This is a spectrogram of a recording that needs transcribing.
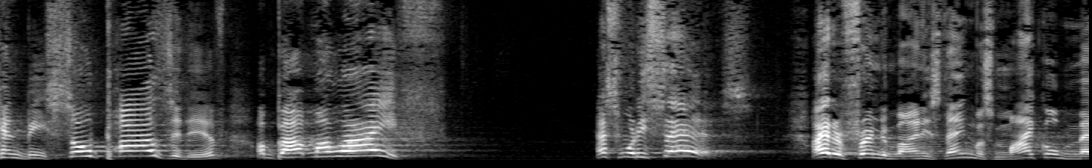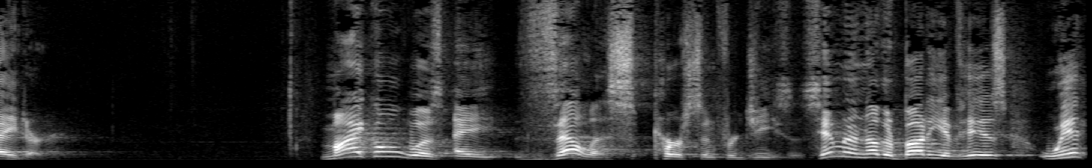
can be so positive about my life. That's what he says. I had a friend of mine, his name was Michael Mader. Michael was a zealous person for Jesus. Him and another buddy of his went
